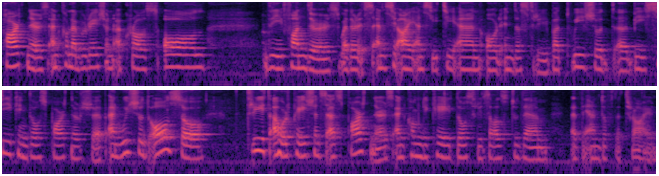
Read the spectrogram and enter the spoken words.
partners and collaboration across all the funders, whether it's NCI, NCTN, or industry. But we should uh, be seeking those partnerships, and we should also treat our patients as partners and communicate those results to them at the end of the trial.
